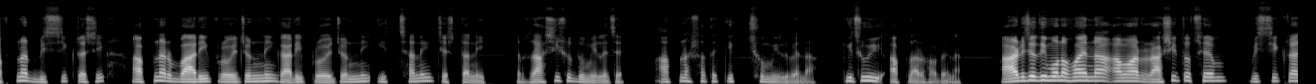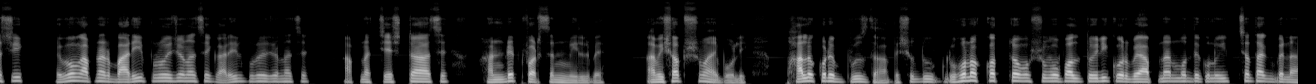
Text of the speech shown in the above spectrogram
আপনার বৃশ্চিক রাশি, আপনার বাড়ি প্রয়োজন নেই, গাড়ি প্রয়োজন নেই, ইচ্ছা নেই, চেষ্টা নেই, রাশি শুধু মিলেছে, আপনার সাথে কিচ্ছু মিলবে না, কিছুই আপনার হবে না। আর যদি মনে হয় না, আমার রাশি তো সেম বৃশ্চিক রাশি এবং আপনার বাড়ির প্রয়োজন আছে, গাড়ির প্রয়োজন আছে, আপনার চেষ্টা আছে, হান্ড্রেড পার্সেন্ট মিলবে। আমি সব সময় বলি ভালো করে বুঝতে হবে। শুধু গ্রহ নক্ষত্র শুভ ফল তৈরি করবে, আপনার মধ্যে কোনো ইচ্ছা থাকবে না,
